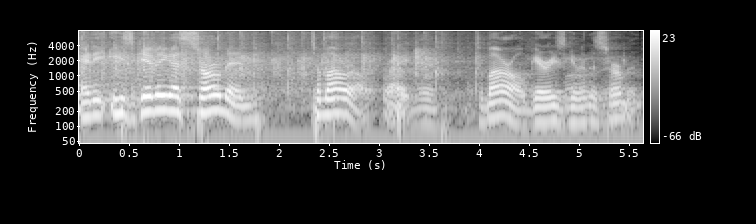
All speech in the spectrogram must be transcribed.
And he, he's giving a sermon tomorrow, right? Tomorrow, Gary's giving the sermon.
